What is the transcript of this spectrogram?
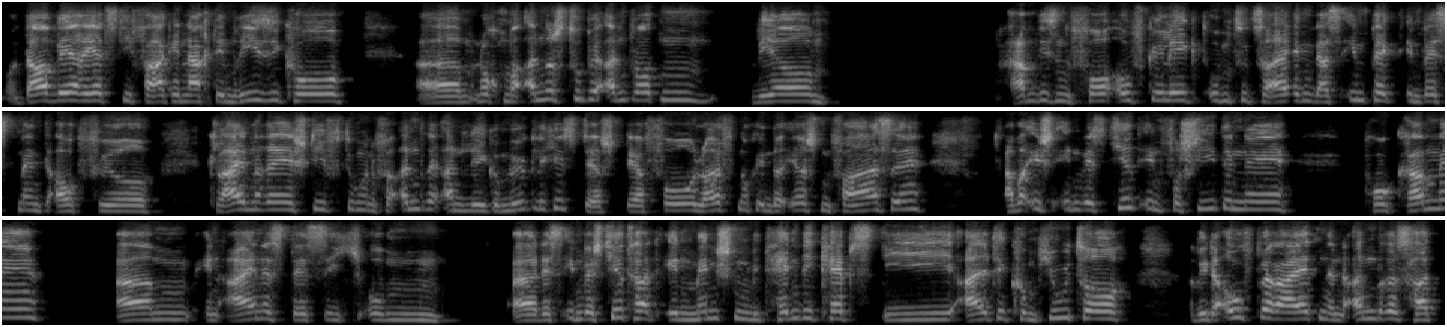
und da wäre jetzt die Frage nach dem Risiko ähm, nochmal anders zu beantworten. Wir haben diesen Fonds aufgelegt, um zu zeigen, dass Impact Investment auch für kleinere Stiftungen, für andere Anleger möglich ist. Der, der Fonds läuft noch in der ersten Phase, aber ist investiert in verschiedene Programme ähm, in eines, das sich um, äh, das investiert hat in Menschen mit Handicaps, die alte Computer wieder aufbereiten. Ein anderes hat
